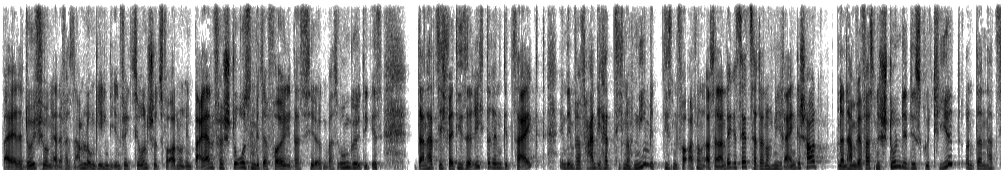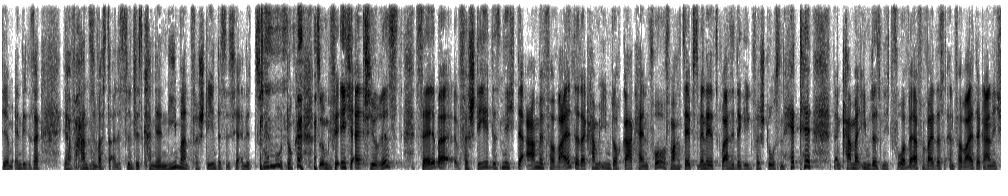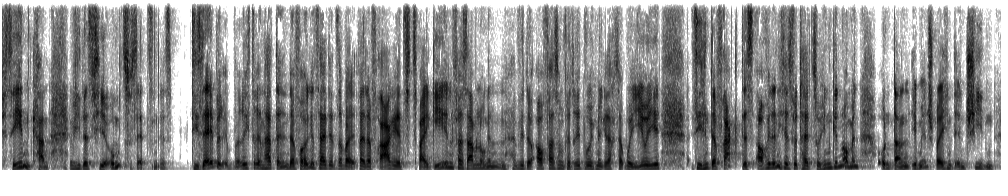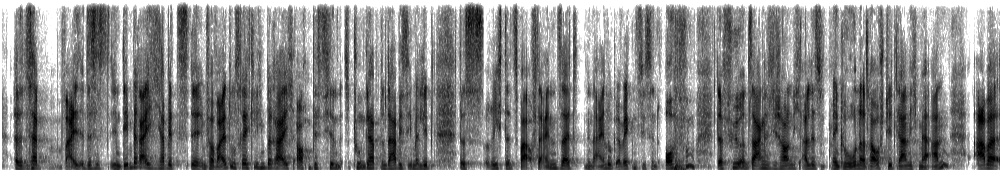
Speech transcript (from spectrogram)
bei der Durchführung einer Versammlung gegen die Infektionsschutzverordnung in Bayern verstoßen, mit der Folge, dass hier irgendwas ungültig ist. Dann hat sich bei dieser Richterin gezeigt, in dem Verfahren, die hat sich noch nie mit diesen Verordnungen auseinandergesetzt, hat da noch nie reingeschaut. Und dann haben wir fast eine Stunde diskutiert und dann hat sie am Ende gesagt, ja Wahnsinn, was da alles drin ist. Das kann ja niemand verstehen, das ist ja eine Zumutung. so ungefähr ich als Jurist selber verstehe das nicht. Der arme Verwalter, da kann man ihm doch gar keinen Vorwurf machen. Selbst wenn er jetzt quasi dagegen verstoßen hätte, dann kann man ihm das nicht vorwerfen, weil das ein Verwalter gar nicht nicht sehen kann, wie das hier umzusetzen ist. Dieselbe Richterin hat dann in der Folgezeit jetzt aber bei der Frage jetzt 2G in Versammlungen wieder Auffassung vertreten, wo ich mir gedacht habe, oje, oje, sie hinterfragt das auch wieder nicht, es wird halt so hingenommen und dann eben entsprechend entschieden. Also deshalb, weil das ist in dem Bereich, ich habe jetzt äh, im verwaltungsrechtlichen Bereich auch ein bisschen zu tun gehabt und da habe ich es eben erlebt, dass Richter zwar auf der einen Seite den Eindruck erwecken, sie sind offen dafür und sagen, sie schauen nicht alles, wenn Corona draufsteht, gar nicht mehr an, aber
